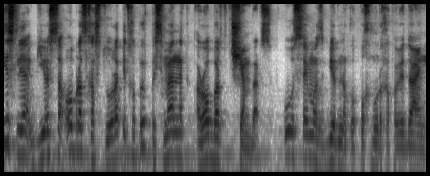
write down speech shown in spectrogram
Після Бірса образ Хастура підхопив письменник Роберт Чемберс. У своєму збірнику похмурих оповідань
